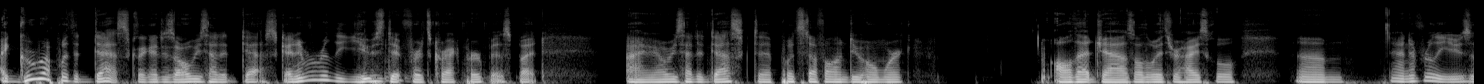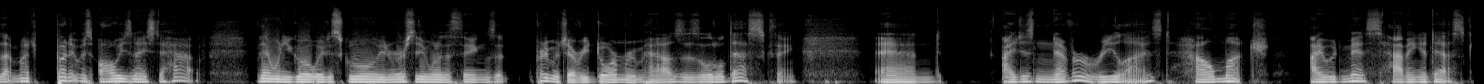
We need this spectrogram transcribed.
I grew up with a desk. Like I just always had a desk. I never really used it for its correct purpose, but I always had a desk to put stuff on, do homework, all that jazz, all the way through high school. Um, I never really used it that much, but it was always nice to have. Then when you go away to school, university, one of the things that pretty much every dorm room has is a little desk thing. And I just never realized how much I would miss having a desk.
